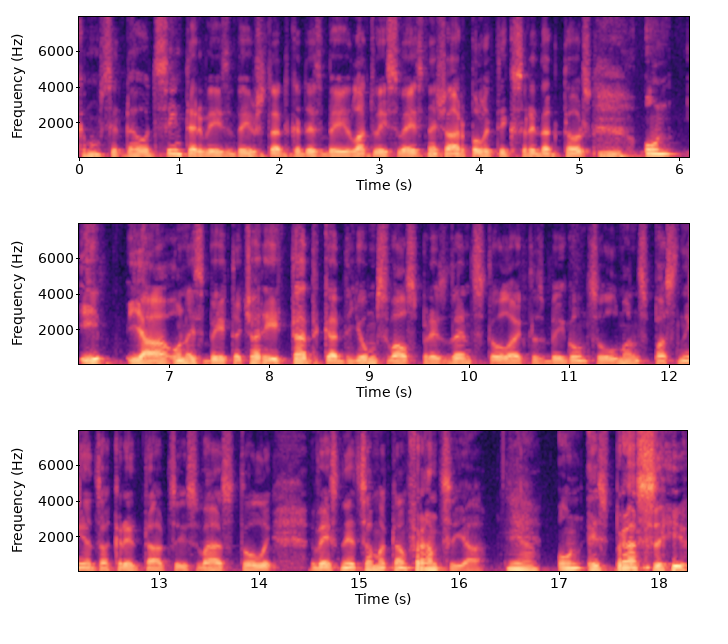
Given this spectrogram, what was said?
ka mums ir daudzas intervijas bijušas tad, kad es biju Latvijas vēstneša ārpolitikas redaktors. Mm. Un, jā, un es biju taču arī tad, kad jums valsts prezidents, tolaik tas bija Guns Ulmans, pasniedz akreditācijas vēstuli vēstniecam amatam Francijā. Jā. Un es prasīju,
